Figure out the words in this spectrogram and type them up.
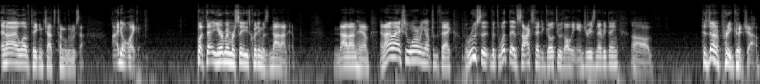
And I love taking shots at Tony La Russa. I don't like him. But that Yermin Mercedes quitting was not on him. Not on him. And I'm actually warming up to the fact La Russa, with what the Sox have had to go through with all the injuries and everything, uh, has done a pretty good job.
